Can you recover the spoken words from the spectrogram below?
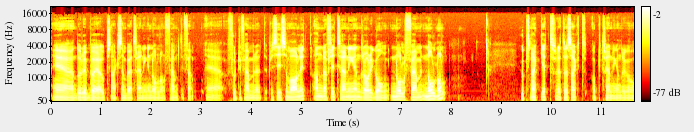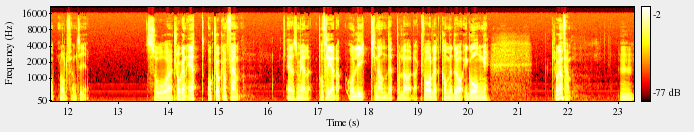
Eh, då det börjar uppsnack, sen börjar träningen 00.55. Eh, 45 minuter, precis som vanligt. Andra friträningen drar igång 05.00. Uppsnacket, rättare sagt, och träningen drar igång 05.10. Så klockan ett och klockan fem är det som gäller på fredag. Och liknande på lördag. Kvalet kommer dra igång klockan fem. Mm.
